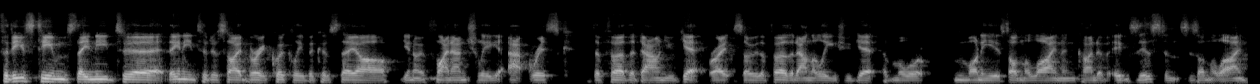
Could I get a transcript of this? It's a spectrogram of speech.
for these teams they need to they need to decide very quickly because they are you know financially at risk the further down you get. Right, so the further down the leagues you get, the more money is on the line and kind of existence is on the line.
